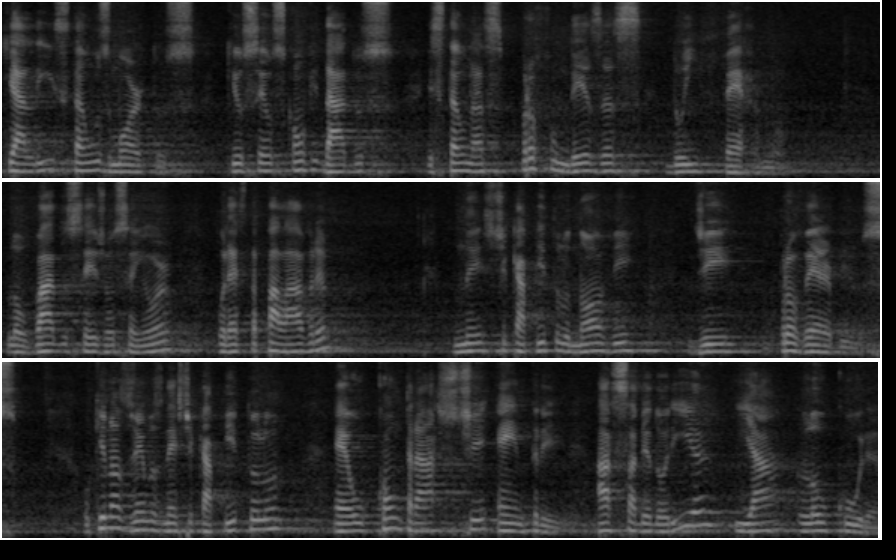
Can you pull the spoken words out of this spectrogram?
que ali estão os mortos, que os seus convidados estão nas profundezas do inferno. Louvado seja o Senhor por esta palavra neste capítulo 9 de Provérbios. O que nós vemos neste capítulo é o contraste entre a sabedoria e a loucura.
